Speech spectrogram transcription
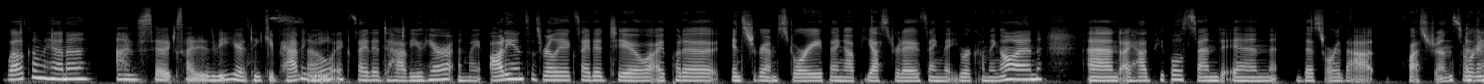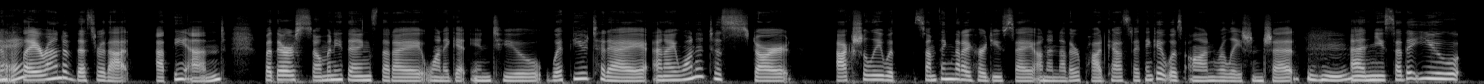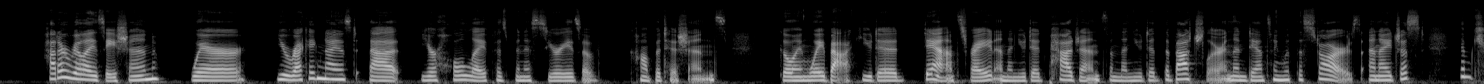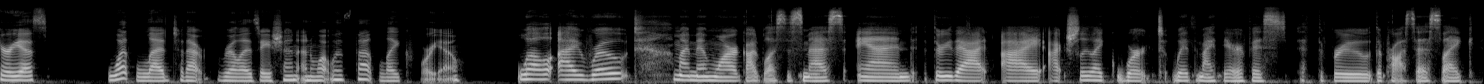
Welcome, Hannah. I'm so excited to be here. Thank you for having so me. So excited to have you here, and my audience is really excited too. I put a Instagram story thing up yesterday saying that you were coming on, and I had people send in this or that question. So we're going to play a round of this or that at the end. But there are so many things that I want to get into with you today, and I wanted to start actually with something that I heard you say on another podcast. I think it was on relationship. hmm And you said that you had a realization where you recognized that your whole life has been a series of competitions going way back. You did dance, right? And then you did pageants, and then you did The Bachelor, and then Dancing with the Stars. And I just am curious what led to that realization and what was that like for you? Well, I wrote my memoir, God Bless This Mess. And through that, I actually like worked with my therapist through the process. Like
